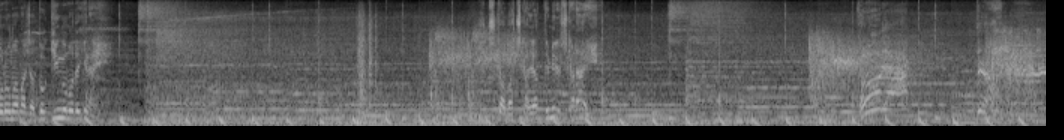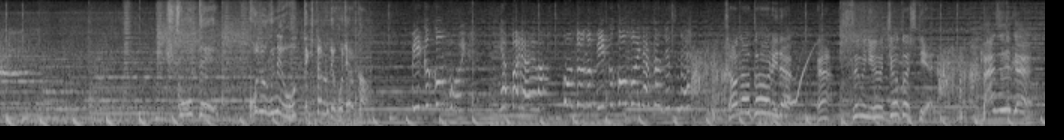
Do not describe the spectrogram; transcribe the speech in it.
このままじゃドッキングもできない。一か八かやってみるしかない。こりゃ飛行艇この船を追ってきたのでござるか。ビッグコンボイ。やっぱりあれは本当のビッグコンボイだったんですね。その通りだ。がすぐに撃ち落としてやる。バズーカ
